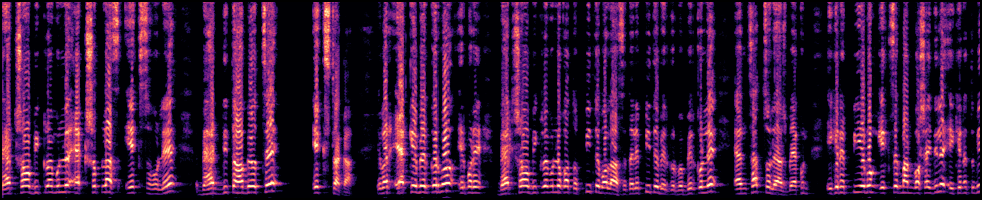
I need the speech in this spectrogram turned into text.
ভ্যাট সহ বিক্রয় মূল্য একশো প্লাস এক্স হলে ভ্যাট দিতে হবে হচ্ছে এক্স টাকা। এবার একে বের করব, এরপরে ভ্যাট সহ বিক্রয় মূল্য কত? পিতে বলা আছে, তাহলে পিতে বের করব। বের করলে অ্যান্সার চলে আসবে। এখন এখানে পি এবং এক্সের মান বসাই দিলে এখানে তুমি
